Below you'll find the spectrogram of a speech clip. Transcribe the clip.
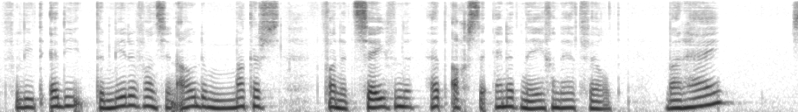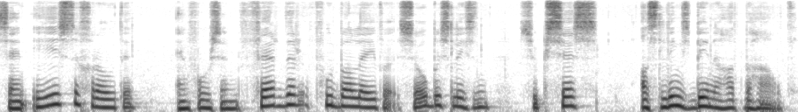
verliet Eddy te midden van zijn oude makkers van het zevende, het achtste en het negende het veld, waar hij zijn eerste grote en voor zijn verder voetballeven zo beslissend succes als linksbinnen had behaald.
